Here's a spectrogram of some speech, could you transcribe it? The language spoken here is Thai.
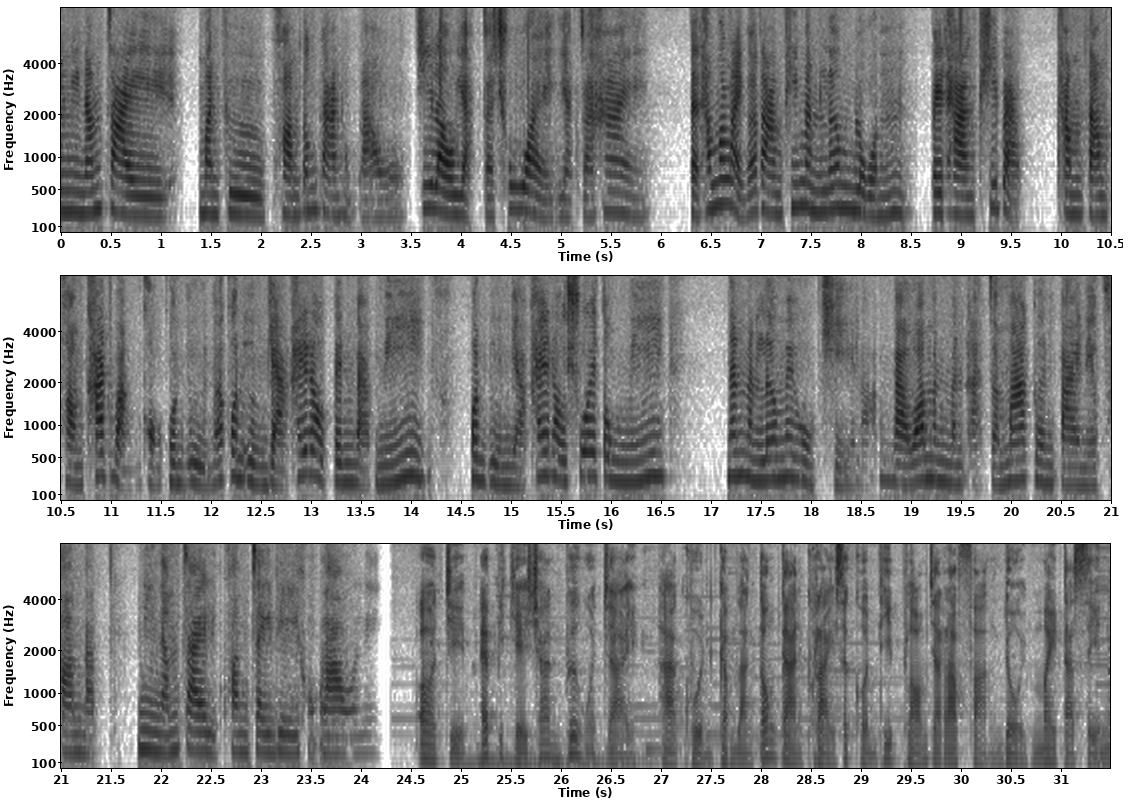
การมีน้ำใจมันคือความต้องการของเรา ที่เราอยากจะช่วย อยากจะให้ แต่ถ้าเมื่อไหร่ก็ตามที่มันเริ่มล้นไปทางที่แบบทำตามความคาดหวังของคนอื่น ว่าคนอื่นอยากให้เราเป็นแบบนี้ คนอื่นอยากให้เราช่วยตรงนี้ นั่นมันเริ่มไม่โอเคละแปลว่ามันมันอาจจะมากเกินไปในความแบบมีน้ำใจหรือความใจดีของเราอะไร ออจิตแอปพลิเคชันเพื่อหัวใจ หากคุณกำลังต้องการใครสักคนที่พร้อมจะรับฟังโดยไม่ตัดสิน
